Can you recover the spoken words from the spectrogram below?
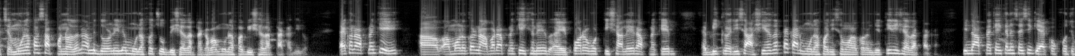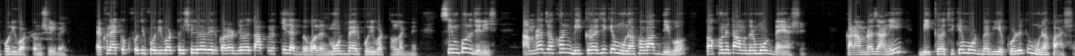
আচ্ছা মুনাফা ছাপ্পান্ন হাজার আমি ধরে নিলে মুনাফা চব্বিশ হাজার টাকা বা মুনাফা বিশ হাজার টাকা দিল। এখন আপনাকে মনে করেন আবার আপনাকে এখানে পরবর্তী সালের আপনাকে বিক্রয় দিছে আশি হাজার টাকা আর মুনাফা দিছে মনে করেন যে তিরিশ হাজার টাকা। কিন্তু আপনাকে এখানে চাইছে কি একক প্রতি পরিবর্তনশীল ব্যয়। এখন একক প্রতি পরিবর্তনশীল ব্যয় বের করার জন্য তো আপনার কি লাগবে বলেন? মোট ব্যয়ের পরিবর্তন লাগবে। সিম্পল জিনিস, আমরা যখন বিক্রয় থেকে মুনাফা বাদ দিব তখনই তো আমাদের মোট ব্যয় আসে। কারণ আমরা জানি বিক্রয় থেকে মোট ব্যয় বিয়ে করলে তো মুনাফা আসে,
